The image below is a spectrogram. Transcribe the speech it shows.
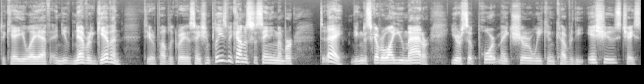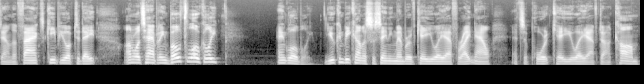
to KUAF and you've never given to your public radio station, please become a sustaining member today. You can discover why you matter. Your support makes sure we can cover the issues, chase down the facts, keep you up to date on what's happening both locally and globally. You can become a sustaining member of KUAF right now at supportkuaf.com.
